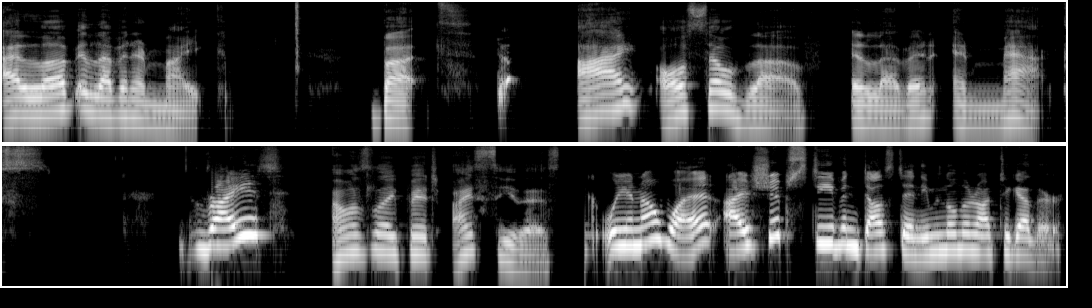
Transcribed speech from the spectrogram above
I love Eleven and Mike, but. I also love Eleven and Max. Right? I was like, bitch, I see this. Well, you know what? I ship Steve and Dustin, even though they're not together.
